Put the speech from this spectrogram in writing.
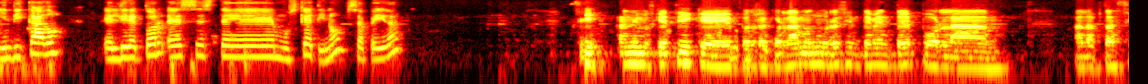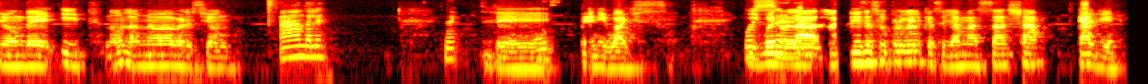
indicado. El director es este Muschetti, ¿no? ¿Se apellida? Sí, Andy Muschietti, que pues recordamos muy recientemente por la adaptación de It, ¿no? La nueva versión. Ándale. De Pennywise. y pues, bueno, eh, la, actriz de Supergirl que se llama Sasha Calle.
